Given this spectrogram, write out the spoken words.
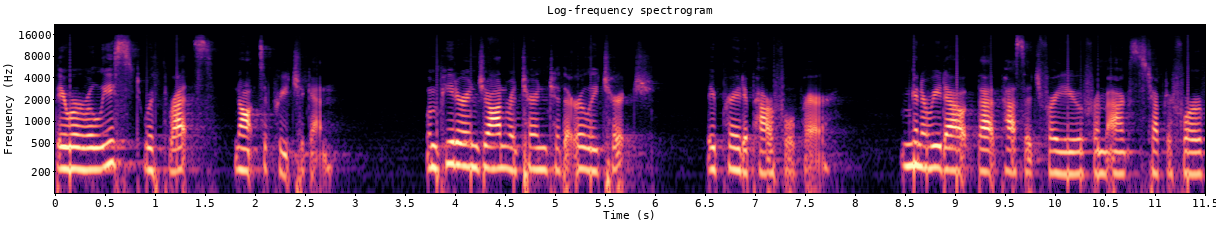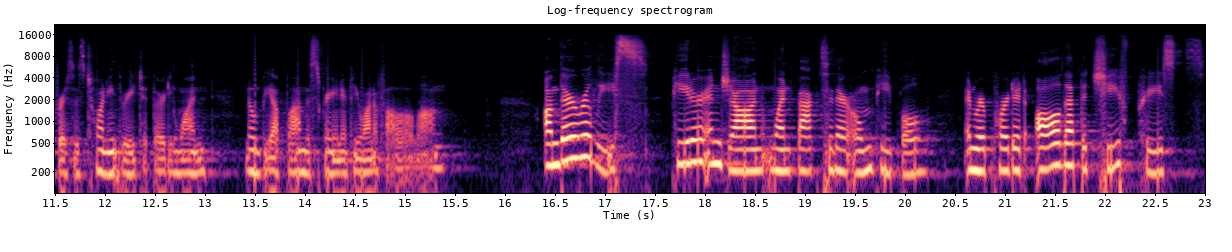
they were released with threats not to preach again. When Peter and John returned to the early church, they prayed a powerful prayer. I'm going to read out that passage for you from Acts chapter 4, verses 23 to 31. And it'll be up on the screen if you want to follow along. On their release, Peter and John went back to their own people and reported all that the chief priests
